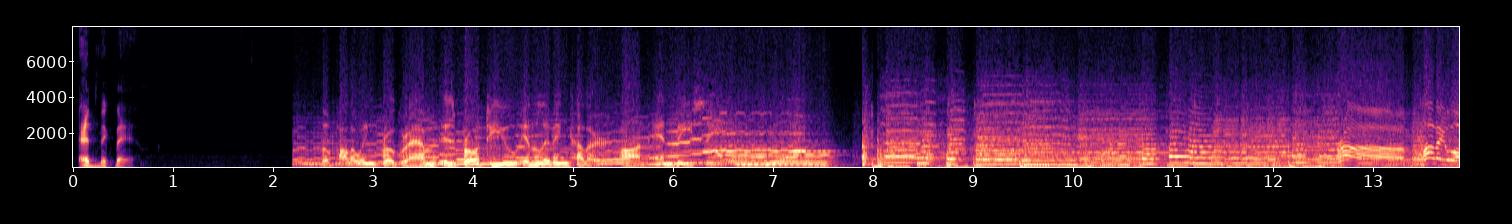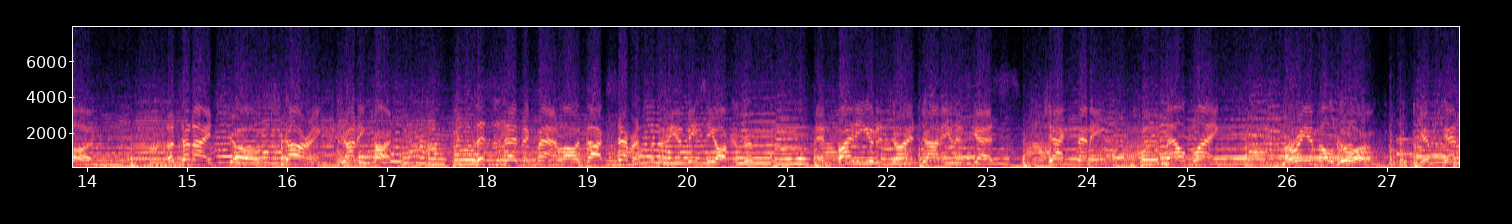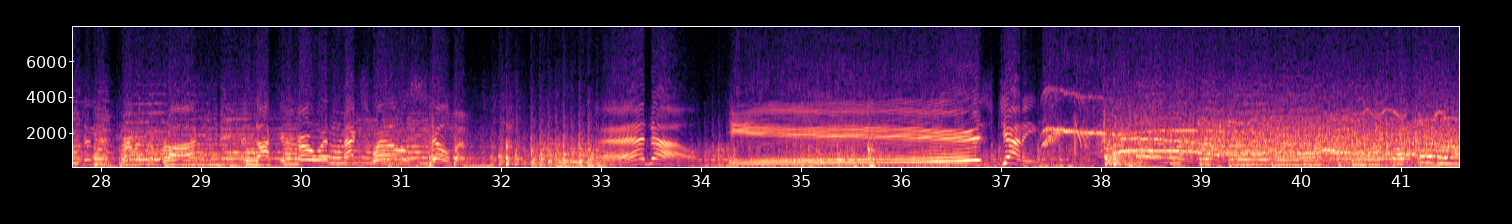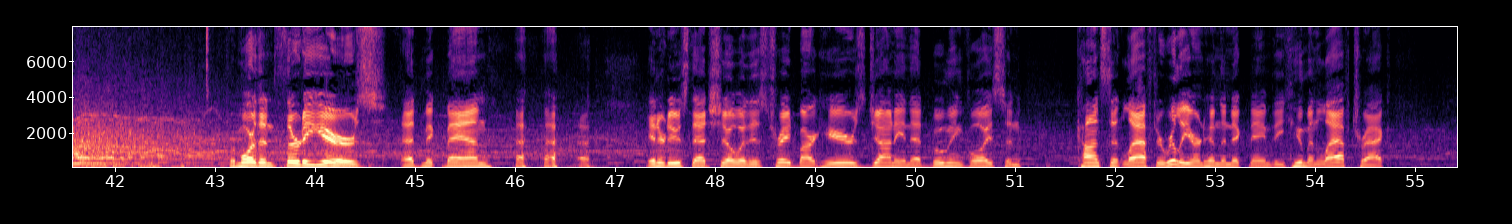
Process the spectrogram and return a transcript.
Ed McMahon. The following program is brought to you in living color on NBC. From Hollywood, The Tonight Show, starring Johnny Carson. This is Ed McMahon along with Doc Severinsen and the NBC Orchestra, inviting you to join Johnny and his guests, Jack Benny, Mel Blanc, Maria Muldaur, For more than 30 years, Ed McMahon introduced that show with his trademark Here's Johnny and that booming voice and constant laughter really earned him the nickname the Human Laugh Track.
